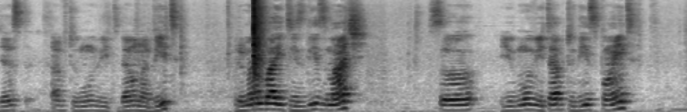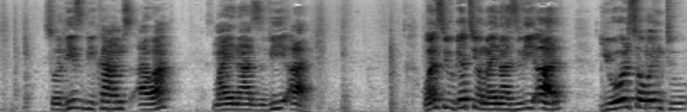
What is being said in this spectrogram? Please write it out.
just have to move it down a bit. Remember it is this much. So you move it up to this point. So this becomes our minus VR once you get your minus VR you also going to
